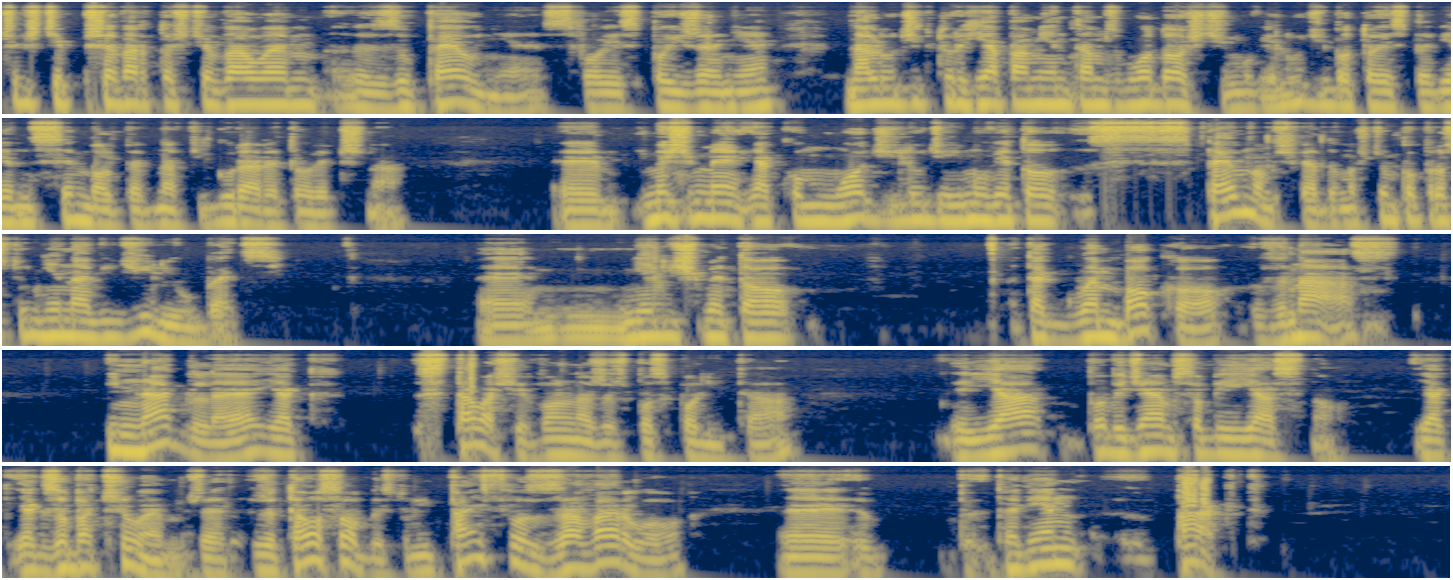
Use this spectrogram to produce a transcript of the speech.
oczywiście przewartościowałem e, zupełnie swoje spojrzenie na ludzi, których ja pamiętam z młodości. Mówię ludzi, bo to jest pewien symbol, pewna figura retoryczna. E, myśmy jako młodzi ludzie, i mówię to z pełną świadomością, po prostu nienawidzili ubecji. E, mieliśmy to tak głęboko w nas i nagle, jak stała się wolna Rzeczpospolita, ja powiedziałem sobie jasno, jak, jak zobaczyłem, że, że te osoby, z którymi państwo zawarło e, pewien pakt,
